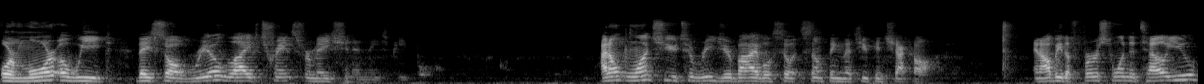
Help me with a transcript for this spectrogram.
or more a week, they saw real life transformation in these people. I don't want you to read your Bible so it's something that you can check off. And I'll be the first one to tell you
